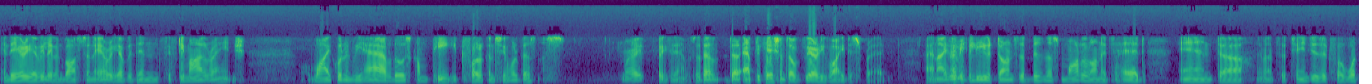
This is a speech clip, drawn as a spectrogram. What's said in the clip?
in the area we live in, Boston area, within 50 mile range. Why couldn't we have those compete for consumer business? Right. For example, so the, the applications are very widespread. and I really I mean, believe it turns the business model on its head, and uh, you know, it changes it for what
